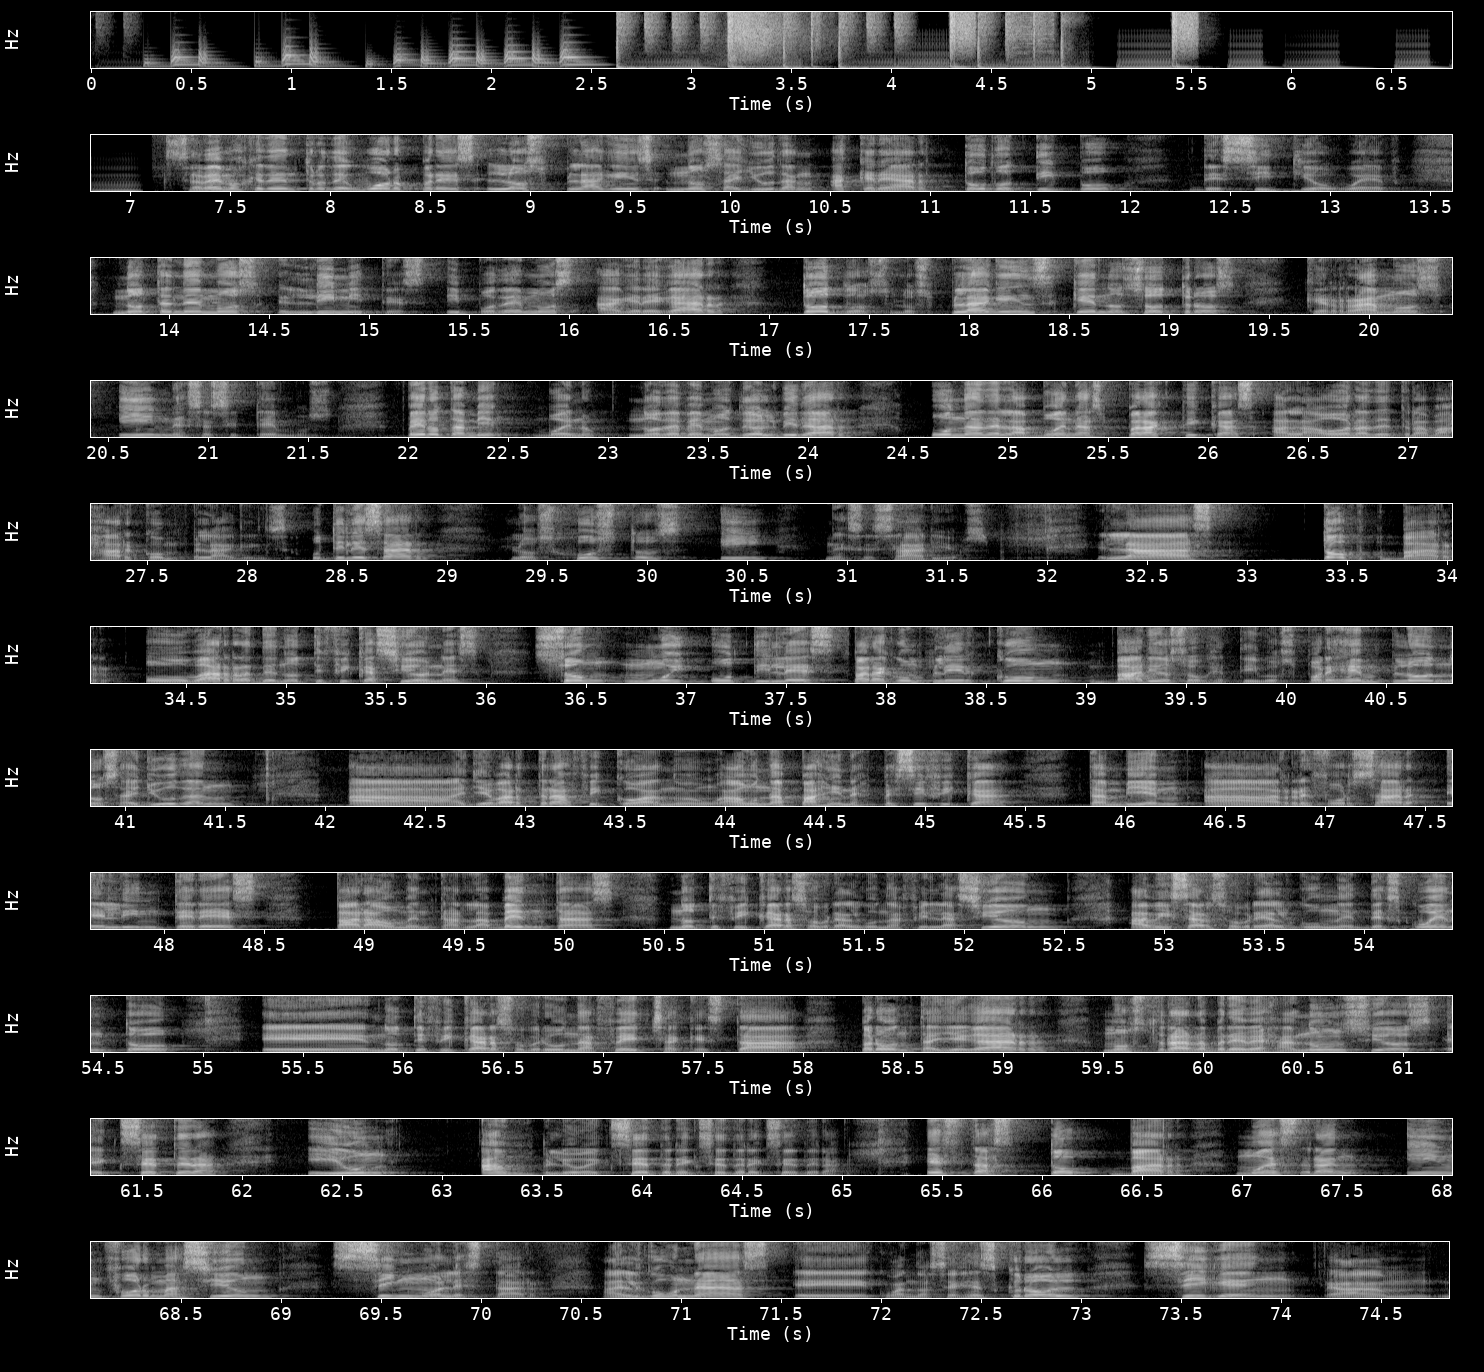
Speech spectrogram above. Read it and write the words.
Sabemos que dentro de WordPress los plugins nos ayudan a crear todo tipo de sitio web. No tenemos límites y podemos agregar todos los plugins que nosotros querramos y necesitemos. Pero también, bueno, no debemos de olvidar una de las buenas prácticas a la hora de trabajar con plugins. Utilizar los justos y necesarios. Las top bar o barras de notificaciones son muy útiles para cumplir con varios objetivos. Por ejemplo, nos ayudan a llevar tráfico a, una página específica, también a reforzar el interés para aumentar las ventas, notificar sobre alguna afiliación, avisar sobre algún descuento, eh, notificar sobre una fecha que está pronta a llegar, mostrar breves anuncios, etc. Y un amplio, etcétera, etcétera, etcétera. Estas top bar muestran información sin molestar. Algunas, eh, cuando haces scroll, siguen,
